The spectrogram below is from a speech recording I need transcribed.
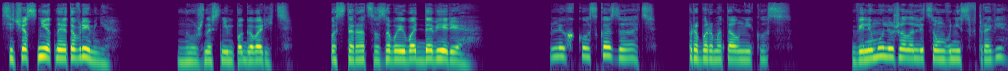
Сейчас нет на это времени». Нужно с ним поговорить, постараться завоевать доверие. Легко сказать, пробормотал Никлас. Велиму лежала лицом вниз в траве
